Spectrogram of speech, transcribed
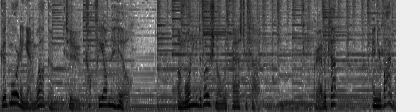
Good morning and welcome to Coffee on the Hill, a morning devotional with Pastor Todd. Grab a cup and your Bible,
